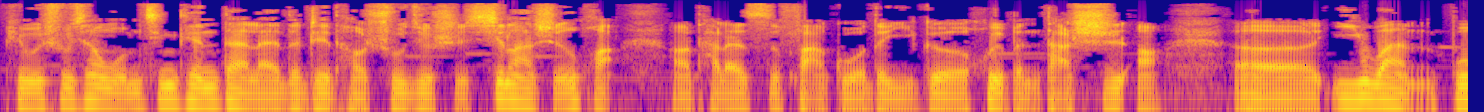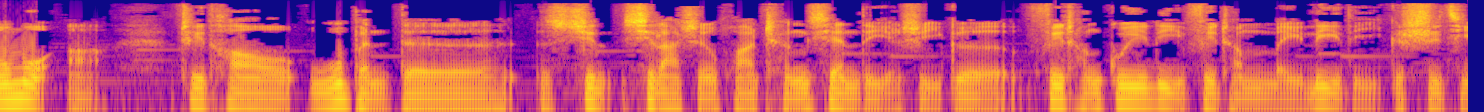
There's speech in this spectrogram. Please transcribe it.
品味书香，我们今天带来的这套书就是希腊神话啊，它来自法国的一个绘本大师啊，呃，伊万波莫啊。这套五本的希希腊神话呈现的也是一个非常瑰丽、非常美丽的一个世界。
